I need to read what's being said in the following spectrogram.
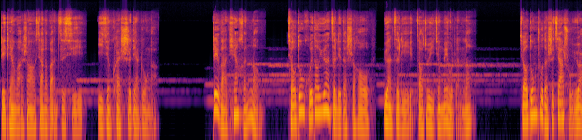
这天晚上下了晚自习，已经快十点钟了。这晚天很冷，小东回到院子里的时候，院子里早就已经没有人了。小东住的是家属院，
